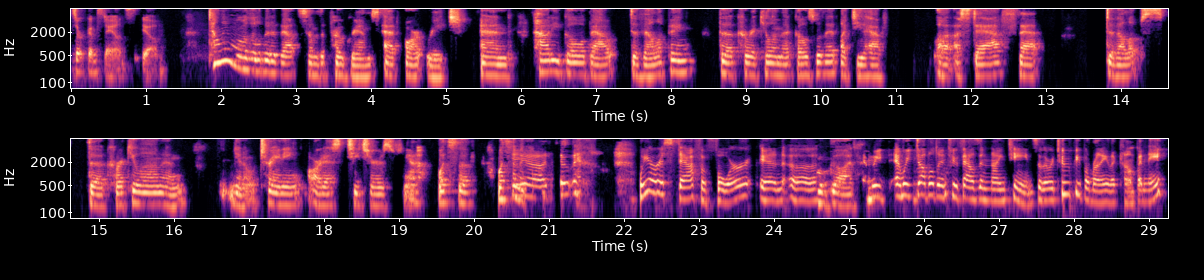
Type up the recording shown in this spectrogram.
circumstance. Yeah. Tell me more a little bit about some of the programs at Artreach and how do you go about developing the curriculum that goes with it? Like, do you have uh, a staff that develops the curriculum and you know training artists teachers yeah what's the what's the yeah so, we are a staff of four and uh oh god. and we and we doubled in 2019 so there were two people running the company.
